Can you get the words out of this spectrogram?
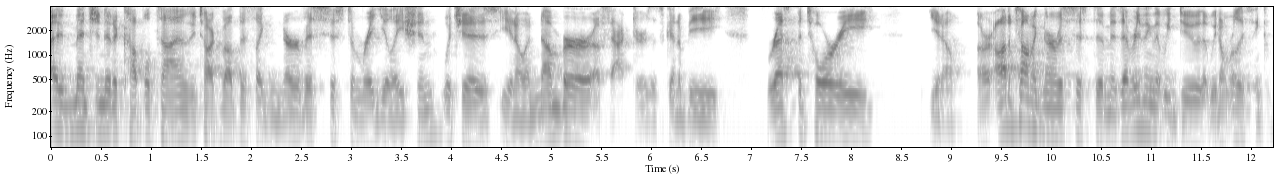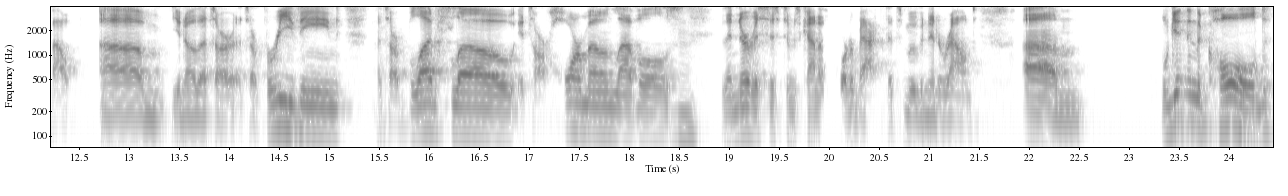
I, I mentioned it a couple times. We talk about this like nervous system regulation, which is you know a number of factors. It's going to be respiratory. You know, our autonomic nervous system is everything that we do that we don't really think about. Um, you know, that's our that's our breathing, that's our blood flow, it's our hormone levels. Mm. The nervous system is kind of the quarterback that's moving it around. Um, well, getting in the cold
